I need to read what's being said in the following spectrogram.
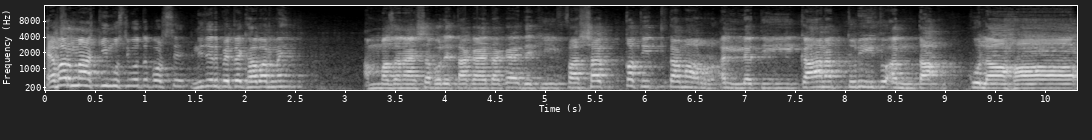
এবার মা কি মুসিবতে পড়ছে? নিজের পেটে খাবার নাই। আম্মা জানা আয়েশা বলে, তাকায় তাকায় দেখি, ফাশাক্কাতিত তামার আল্লাতী কানাত তুরিদু আন তাকুলাহা।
